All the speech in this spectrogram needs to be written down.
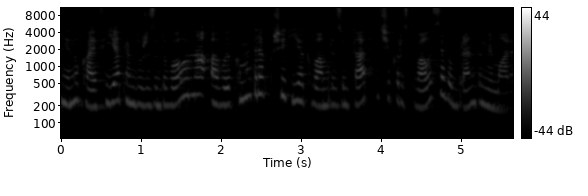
Ні, ну кайф, я прям дуже задоволена. А ви в коментарях пишіть, як вам результат і чи користувалися ви брендом Мімаре.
